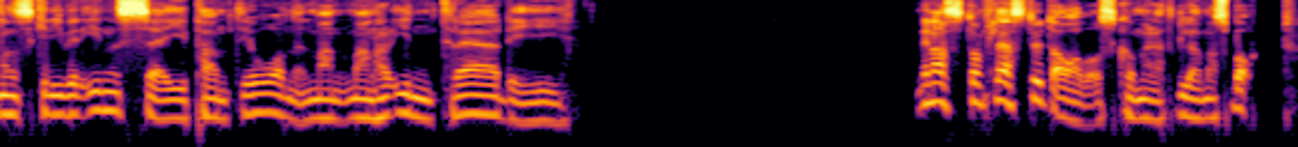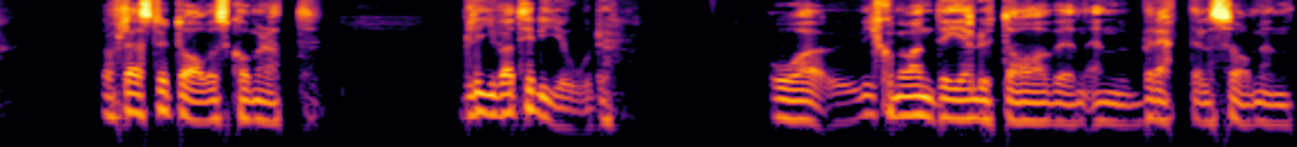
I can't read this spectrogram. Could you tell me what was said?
man skriver in sig i Panteonen. Man, man har inträde i Medan de flesta av oss kommer att glömmas bort. De flesta av oss kommer att bliva till jord. Och vi kommer vara en del av en, en berättelse om en,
